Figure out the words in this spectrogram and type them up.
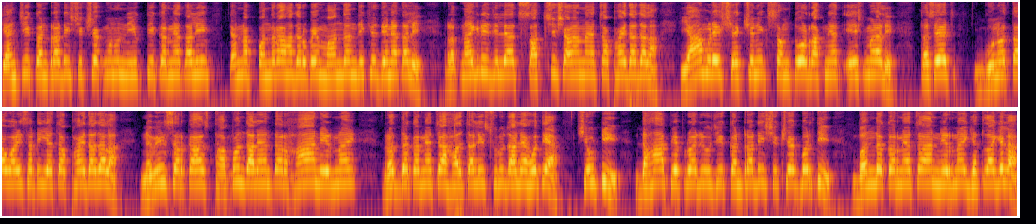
त्यांची कंत्राटी शिक्षक म्हणून नियुक्ती करण्यात आली. त्यांना पंधरा हजार रुपये मानधन देखील देण्यात आले. रत्नागिरी जिल्ह्यात सातशे शाळांना याचा फायदा झाला. यामुळे शैक्षणिक समतोल राखण्यात यश मिळाले. तसेच गुणवत्ता वाढीसाठी याचा फायदा झाला. नवीन सरकार स्थापन झाल्यानंतर हा निर्णय रद्द करण्याच्या हालचाली सुरू झाल्या होत्या. शेवटी दहा फेब्रुवारी रोजी कंत्राटी शिक्षक भरती बंद करण्याचा निर्णय घेतला गेला.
